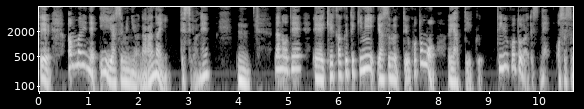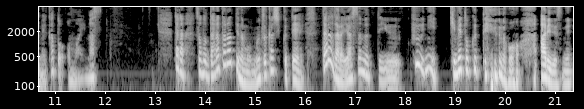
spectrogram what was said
て、あんまりね、いい休みにはならないんですよね。うん。なので、えー、計画的に休むっていうこともやっていくっていうことがですね、おすすめかと思います。ただ、そのダラダラっていうのも難しくて、ダラダラ休むっていう風に決めとくっていうのも ありですね。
